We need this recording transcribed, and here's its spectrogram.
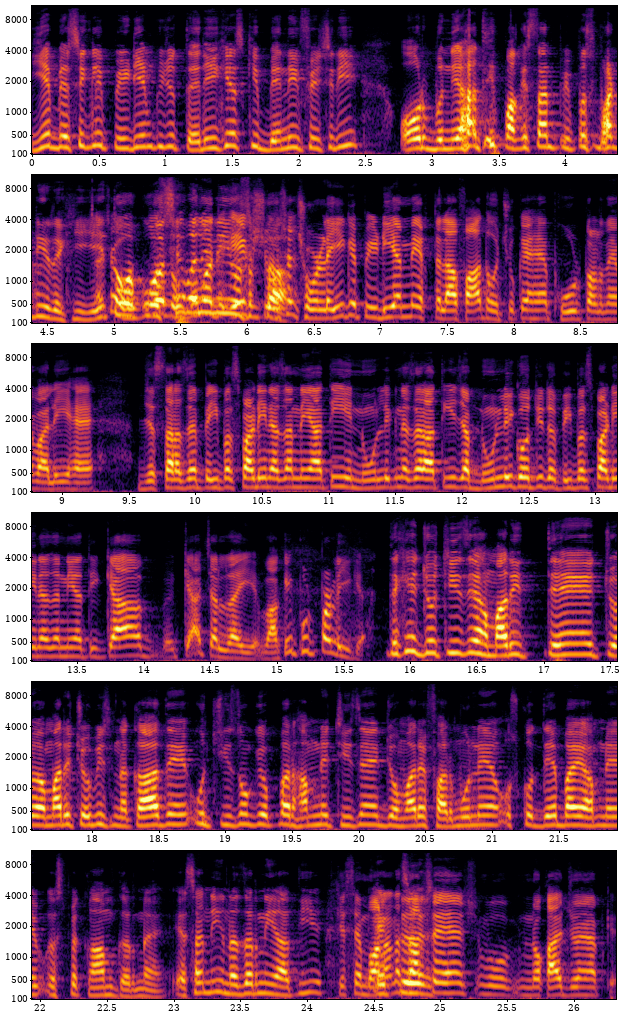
ये बेसिकली पीडीएम की जो तहरीक है इसकी बेनिफिशरी और बुनियादी पाकिस्तान पीपल्स पार्टी रखी है। अच्छा, तो पॉसिबल नहीं हो सकता। छोड़ रही है कि पीडीएम में इख्तलाफात हो चुके हैं फूट पड़ने वाली है। जिस तरह से पीपल्स पार्टी नज़र नहीं आती नून लीग नज़र आती है। जब नून लीग होती है तो पीपल्स पार्टी नज़र नहीं आती। क्या क्या चल रही है वाकई फूट पड़ रही है क्या? देखिए जो चीज़ें हमारी तय जो हमारे चौबीस नकाद हैं उन चीज़ों के ऊपर हमने चीज़ें जो हमारे फार्मूले हैं उसको दे बाय हमने उस पर काम करना है। ऐसा नहीं नज़र नहीं आती है। किसे मौलाना साहब से हैं वो नकाद जो है आपके?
